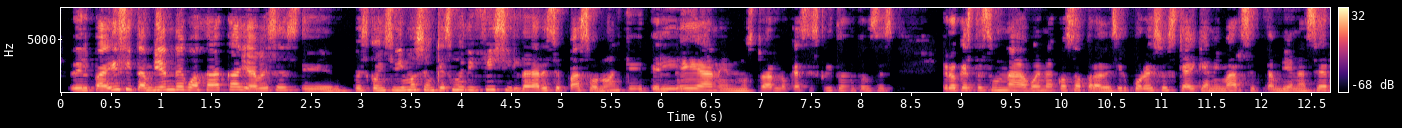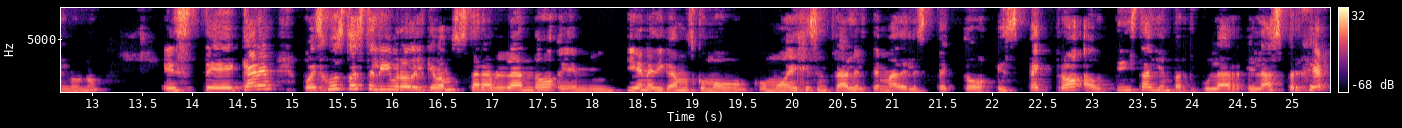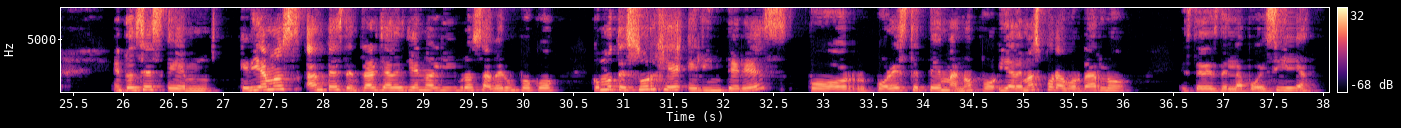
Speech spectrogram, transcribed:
del, país y también de Oaxaca y a veces eh, pues coincidimos en que es muy difícil dar ese paso, ¿no? En que te lean, en mostrar lo que has escrito, entonces creo que esta es una buena cosa para decir, por eso es que hay que animarse también a hacerlo, ¿no? Este, Karen, pues justo este libro del que vamos a estar hablando em, tiene, digamos, como, como eje central el tema del espectro, espectro autista y en particular el Asperger. Entonces, em, queríamos, antes de entrar ya de lleno al libro, saber un poco cómo te surge el interés por, por este tema, ¿no? y además por abordarlo este, desde la poesía.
